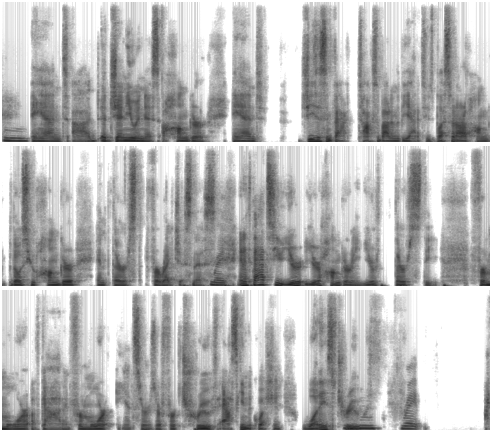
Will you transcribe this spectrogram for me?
mm. and uh, a genuineness, a hunger. And Jesus, in fact, talks about in the Beatitudes, blessed are hung- those who hunger and thirst for righteousness. Right. And if that's you, you're you're hungering, you're thirsty for more of God and for more answers or for truth, asking the question, what is truth? Mm-hmm. Right. I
